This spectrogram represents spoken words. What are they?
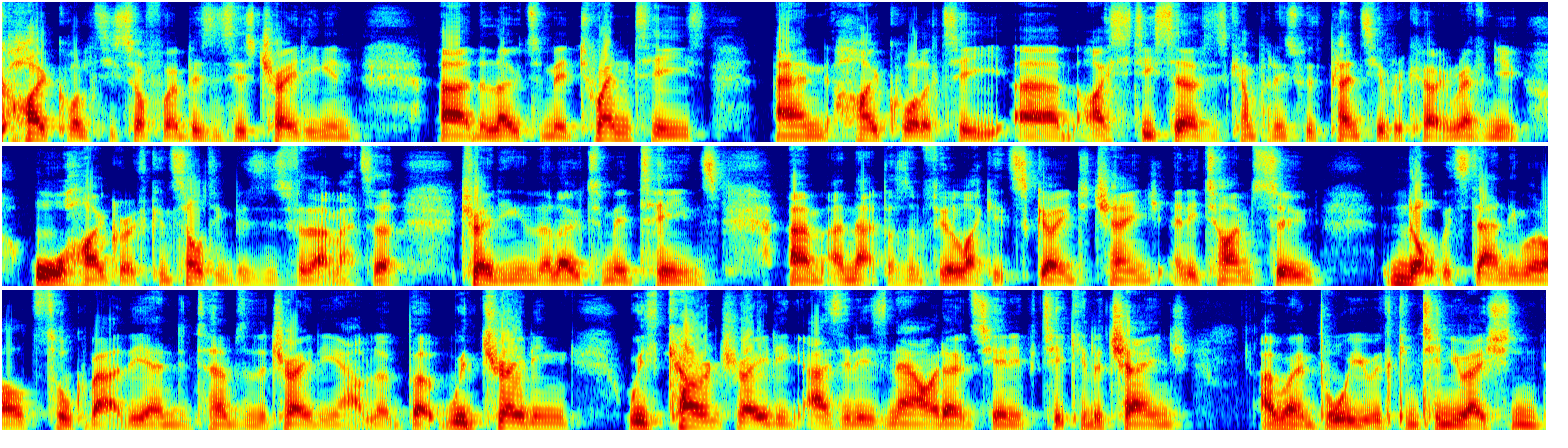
high quality software businesses trading in uh, the low to mid 20s and high quality um, ICT services companies with plenty of recurring revenue or high growth consulting business for that matter trading in the low to mid teens. Um, and that doesn't feel like it's going to change anytime soon, notwithstanding what I'll talk about at the end in terms of the trading outlook. But with trading, with current trading as it is now, I don't see any particular change. I won't bore you with continuation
